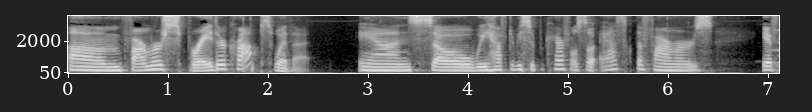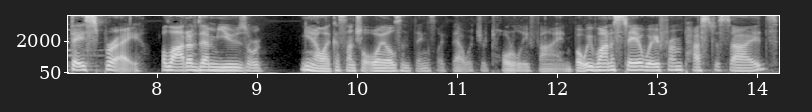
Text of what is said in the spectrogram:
um, farmers spray their crops with it. And so we have to be super careful. So ask the farmers if they spray. A lot of them use or you know like essential oils and things like that, which are totally fine. But we want to stay away from pesticides.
